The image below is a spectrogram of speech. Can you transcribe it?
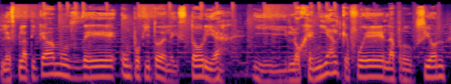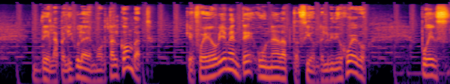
les platicábamos de un poquito de la historia y lo genial que fue la producción de la película de Mortal Kombat que fue obviamente una adaptación del videojuego. Pues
